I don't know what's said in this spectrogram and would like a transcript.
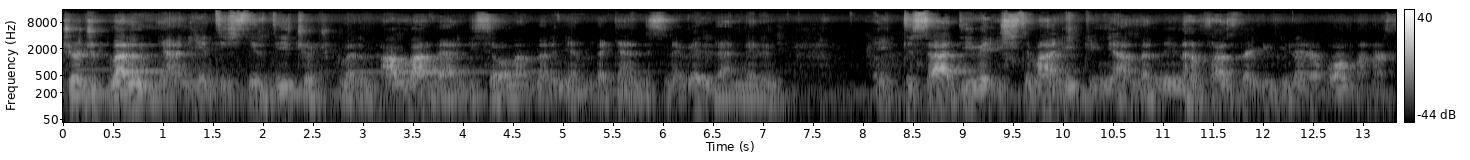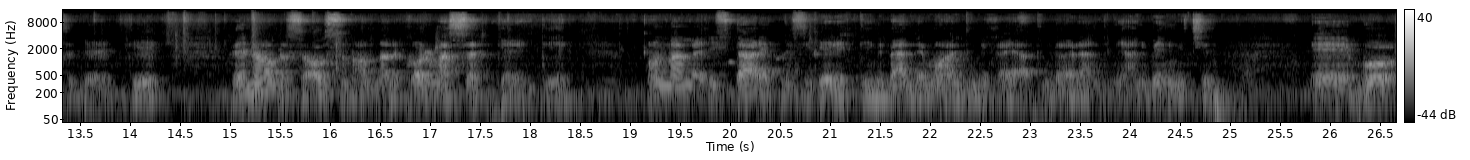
çocukların yani yetiştirdiği çocukların Allah vergisi olanların yanında kendisine verilenlerin iktisadi ve içtimai dünyalarıyla fazla ilgileri olmaması gerektiği ve ne olursa olsun onları koruması gerektiği, onlarla iftar etmesi gerektiğini ben de muallimlik hayatımda öğrendim. Yani benim için e, bu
